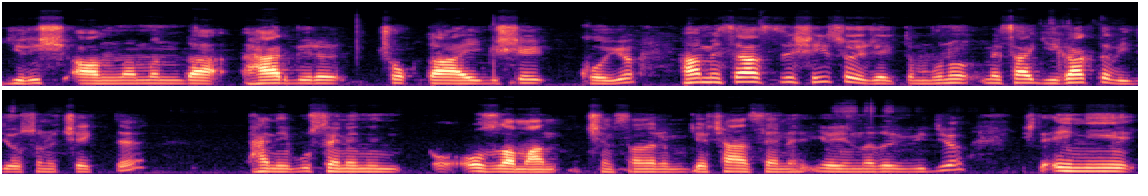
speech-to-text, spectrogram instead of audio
giriş anlamında her biri çok daha iyi bir şey koyuyor. Ha mesela size şeyi söyleyecektim. Bunu mesela Gigak da videosunu çekti. Hani bu senenin o, zaman için sanırım geçen sene yayınladığı bir video. İşte en iyi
